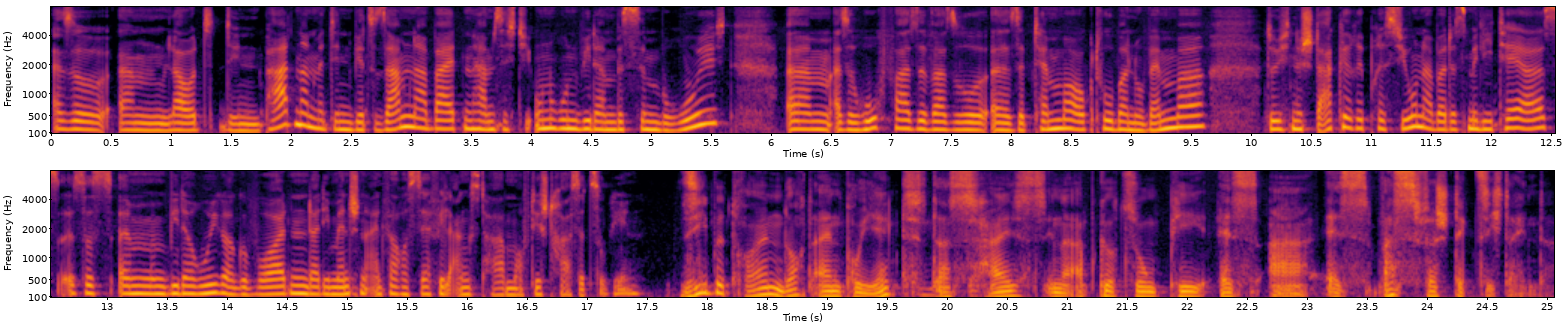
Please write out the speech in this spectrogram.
Also ähm, laut den Partnern, mit denen wir zusammenarbeiten, haben sich die Unruhen wieder ein bisschen beruhigt. Ähm, also Hochphase war so äh, September, Oktober, November. Durch eine starke Repression aber des Militärs ist es ähm, wieder ruhiger geworden, da die Menschen einfach auch sehr viel Angst haben, auf die Straße zu gehen. Sie betreuen dort ein Projekt, das heißt in der Abkürzung PSAS. Was versteckt sich dahinter?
